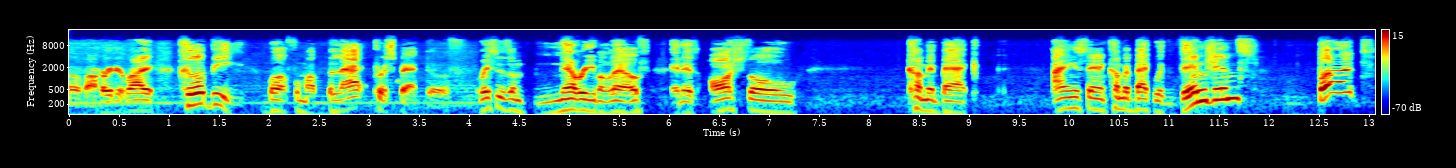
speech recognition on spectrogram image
or if I heard it right, could be. But from a black perspective, racism never even left, and it's also coming back. I ain't saying coming back with vengeance, but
